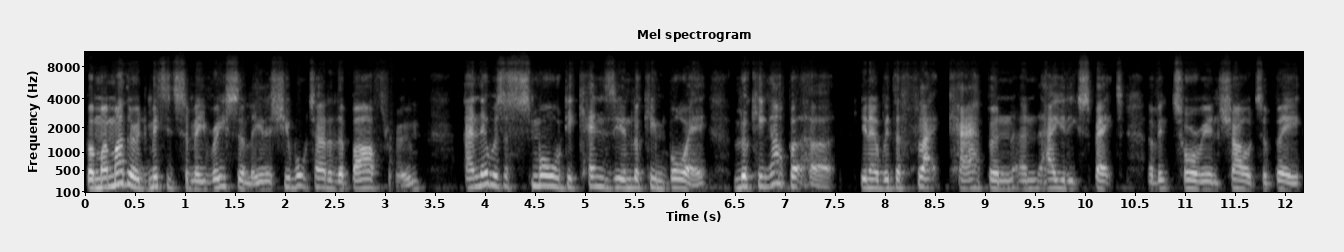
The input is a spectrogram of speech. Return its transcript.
But my mother admitted to me recently that she walked out of the bathroom and there was a small Dickensian looking boy looking up at her you know, with the flat cap and and how you'd expect a Victorian child to be.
